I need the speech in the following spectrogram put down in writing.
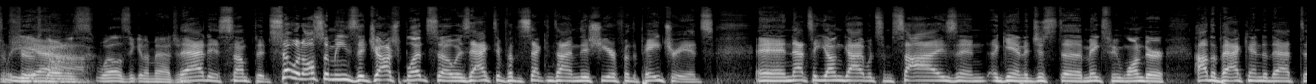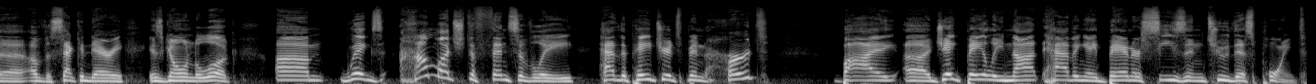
I'm sure it's going as well as you can imagine. That is something. So it also means that Josh Bledsoe is active for the second time this year for the Patriots. And that's a young guy with some size. And again, it just uh, makes me wonder how the back end of that, uh, of the secondary is going to look. Um, Wiggs, how much defensively have the Patriots been hurt by uh, Jake Bailey not having a banner season to this point.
